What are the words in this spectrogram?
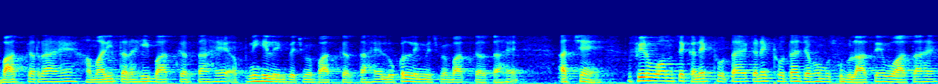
बात कर रहा है, हमारी तरह ही बात करता है, अपनी ही लैंग्वेज में बात करता है लोकल लैंग्वेज में बात करता है अच्छे हैं। तो फिर वो हमसे कनेक्ट होता है कनेक्ट होता है जब हम उसको बुलाते हैं, वो आता है।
